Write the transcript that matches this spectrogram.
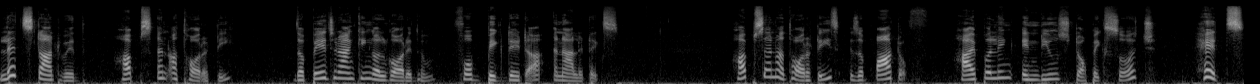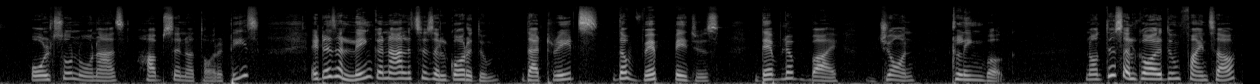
Let's start with hubs and authority, the page ranking algorithm for big data analytics. Hubs and authorities is a part of hyperlink induced topic search, HITS also known as hubs and authorities. It is a link analysis algorithm that rates the web pages developed by Jon Kleinberg. Now this algorithm finds out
